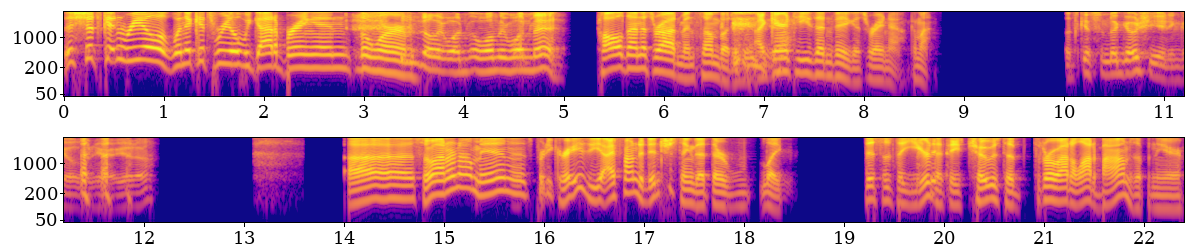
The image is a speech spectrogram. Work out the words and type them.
This shit's getting real. When it gets real, we gotta bring in the worm. There's only one, only one man. Call Dennis Rodman, somebody. I guarantee he's in Vegas right now. Come on. Let's get some negotiating going here, you know? Uh, so I don't know, man. It's pretty crazy. I found it interesting that they're like, this is the year that they chose to throw out a lot of bombs up in the air.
